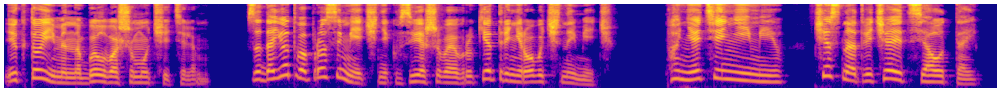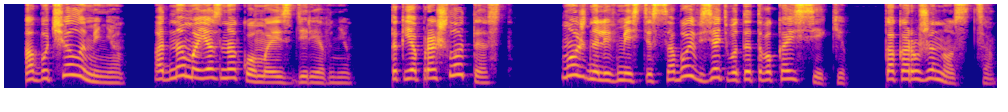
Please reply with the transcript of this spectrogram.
И кто именно был вашим учителем? Задает вопросы мечник, взвешивая в руке тренировочный меч. «Понятия не имею», – честно отвечает Сяо Тай. «Обучала меня одна моя знакомая из деревни. Так я прошла тест. Можно ли вместе с собой взять вот этого Кайсеки, как оруженосца?»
